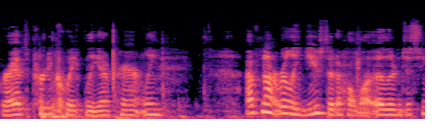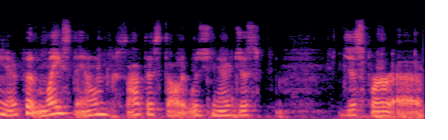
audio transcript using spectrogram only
grabs pretty quickly, apparently. I've not really used it a whole lot other than just, you know, putting lace down. Because I just thought it was, you know, just, just for, uh,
